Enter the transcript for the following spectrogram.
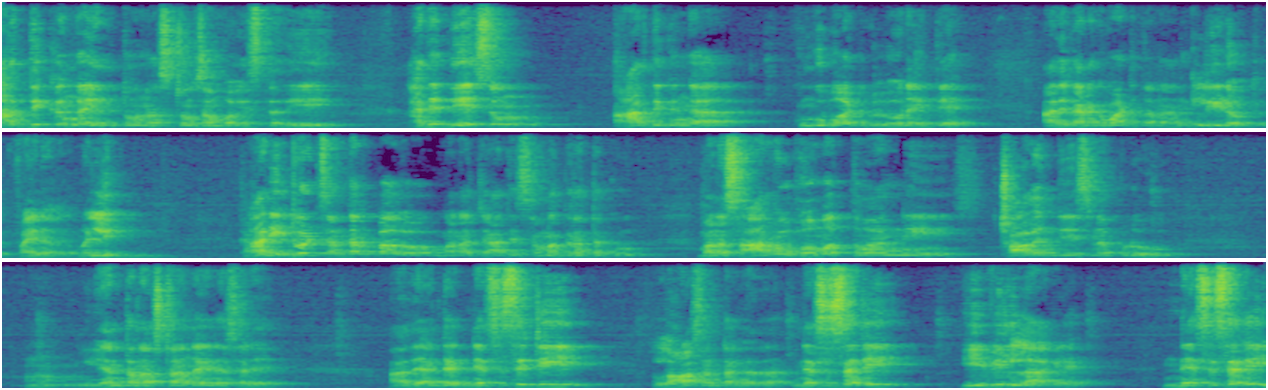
ఆర్థికంగా ఎంతో నష్టం సంభవిస్తుంది. అదే దేశం ఆర్థికంగా కుంగుబాటుకు లోనైతే అది వెనకబాటుతనానికి లీడ్ అవుతుంది ఫైనల్గా మళ్ళీ. కానీ ఇటువంటి సందర్భాల్లో మన జాతి సమగ్రతకు మన సార్వభౌమత్వాన్ని ఛాలెంజ్ చేసినప్పుడు ఎంత నష్టాన్ని అయినా సరే అది అంటే నెససిటీ లాస్ అంటాం కదా. నెససరీ ఈవిల్ లాగే నెససరీ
